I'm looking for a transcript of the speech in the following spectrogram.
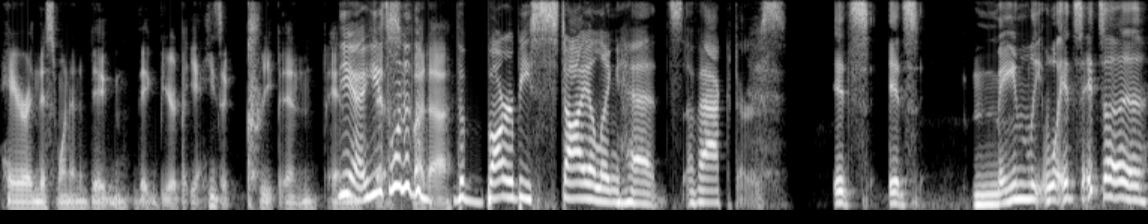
hair in this one and a big, big beard, but yeah, he's a creep in. in yeah, he's this, one of the uh, the Barbie styling heads of actors. it's it's mainly well, it's it's a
